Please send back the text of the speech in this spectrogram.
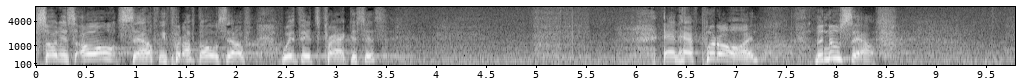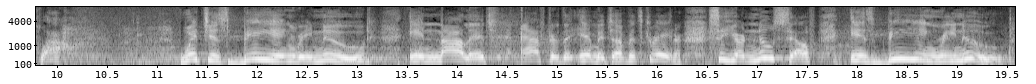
So this old self, we put off the old self with its practices and have put on the new self. Wow which is being renewed in knowledge after the image of its creator. See, your new self is being renewed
